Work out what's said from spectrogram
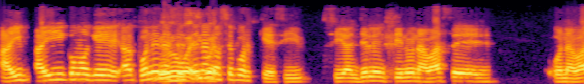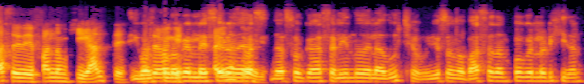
ahí, ahí como que ah, ponen Pero esa igual- escena, igual- no sé por qué, si, si Evangelion tiene una base una base de fandom gigante. Igual no colocan la Ahí escena no de, por Az- qué. de Ahsoka saliendo de la ducha, y eso no pasa tampoco en la original.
